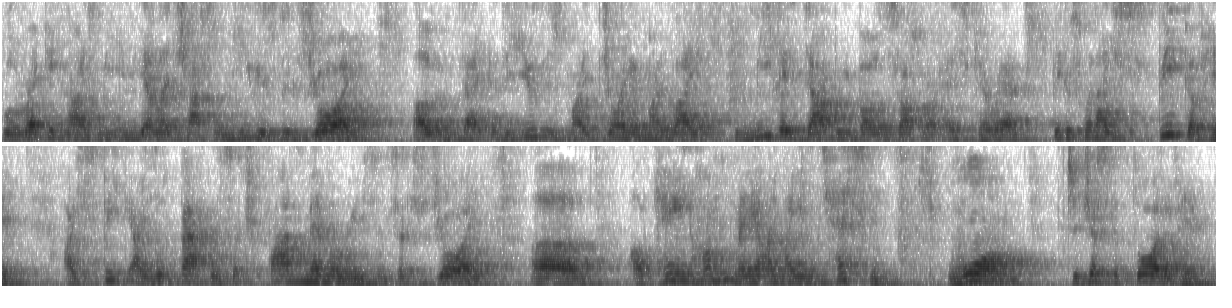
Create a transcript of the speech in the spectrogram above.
will recognize me. in Yeled Shashlim, he is the joy of that. The youth is my joy of my life. Because when I speak of him, I speak, I look back with such fond memories and such joy. Um, Al Kain Hamu my intestines warm to just the thought of him.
